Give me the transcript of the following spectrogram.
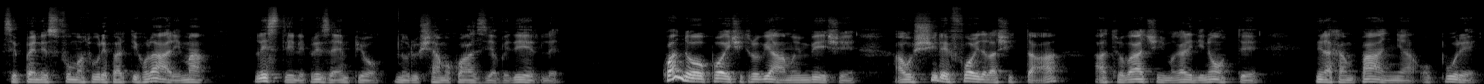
se prende sfumature particolari, ma le stelle, per esempio, non riusciamo quasi a vederle. Quando poi ci troviamo invece a uscire fuori dalla città, a trovarci magari di notte nella campagna oppure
